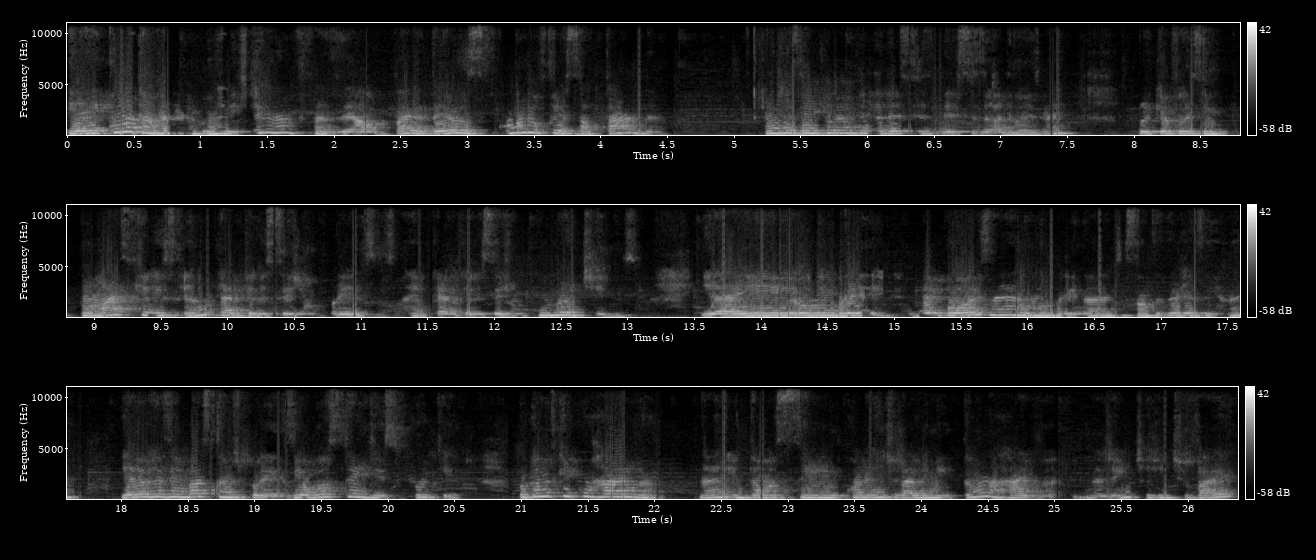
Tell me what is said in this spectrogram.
e aí como eu estava indo um retiro, né, fazer algo para Deus, quando eu fui assaltada, eu rezei pela vida desses, desses ladrões, né, porque eu falei assim, por mais que eles, eu não quero que eles sejam presos, né, eu quero que eles sejam convertidos, e aí eu lembrei, depois, né, eu lembrei da, de Santa Terezinha, né? E aí eu rezei bastante por eles. E eu gostei disso. Por quê? Porque eu não fiquei com raiva, né? Então, assim, quando a gente vai alimentando a raiva da gente, a gente vai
